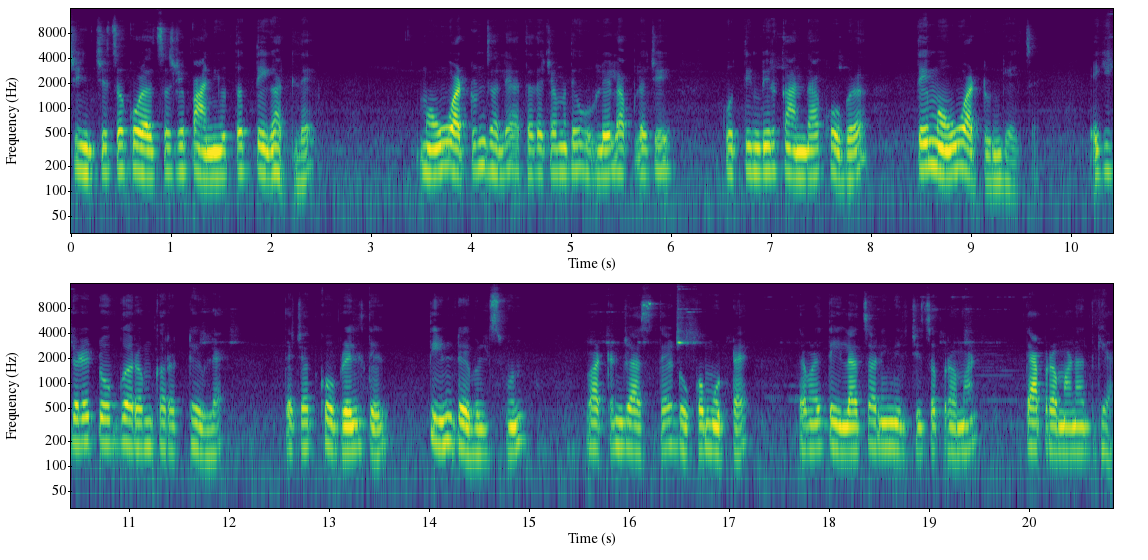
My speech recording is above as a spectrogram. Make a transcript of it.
चिंचेचं कोळ्याचं जे पाणी होतं ते घातलं आहे मऊ वाटून झाले. आता त्याच्यामध्ये उरलेलं आपलं जे कोथिंबीर कांदा खोबरं ते मऊ वाटून घ्यायचं आहे. एकीकडे टोप गरम करत ठेवलं आहे त्याच्यात खोबरेल तेल तीन टेबलस्पून वाटण जास्त आहे डोकं मोठं आहे. त्यामुळे तेलाचं आणि मिरचीचं प्रमाण त्या प्रमाणात घ्या.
